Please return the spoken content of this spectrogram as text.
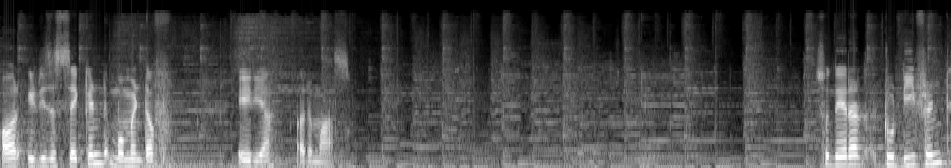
or it is a second moment of area or mass so there are two different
